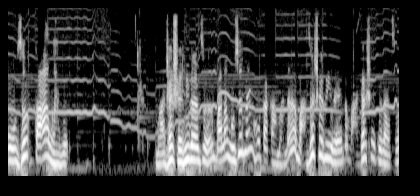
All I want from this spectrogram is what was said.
ओझ का व्हावं? माझ्या शरीराचं मला ओझ नाही होता कामा ना? माझं शरीर आहे ना माझ्या शरीराचं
